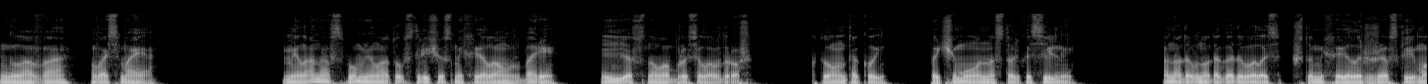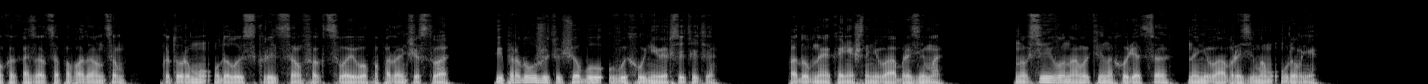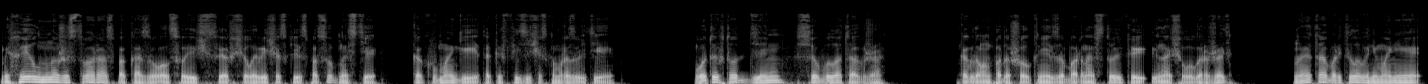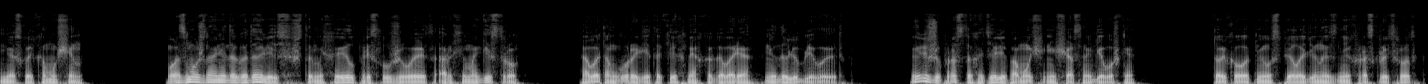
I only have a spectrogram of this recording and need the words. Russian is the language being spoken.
Глава восьмая. Милана вспомнила ту встречу с Михаилом в баре, и ее снова бросила в дрожь. Кто он такой? Почему он настолько сильный? Она давно догадывалась, что Михаил Ржевский мог оказаться попаданцем, которому удалось скрыть сам факт своего попаданчества и продолжить учебу в их университете. Подобное, конечно, невообразимо, но все его навыки находятся на невообразимом уровне. Михаил множество раз показывал свои сверхчеловеческие способности как в магии, так и в физическом развитии. Вот и в тот день все было так же. Когда он подошел к ней за барной стойкой и начал угрожать, на это обратило внимание несколько мужчин. Возможно, они догадались, что Михаил прислуживает архимагистру, а в этом городе таких, мягко говоря, недолюбливают. Или же просто хотели помочь несчастной девушке. Только вот не успел один из них раскрыть рот,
